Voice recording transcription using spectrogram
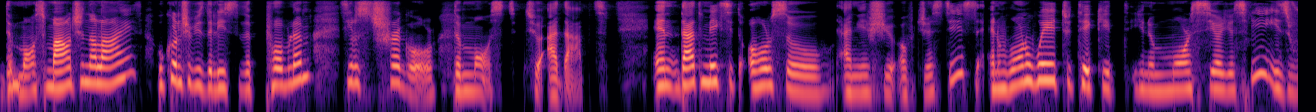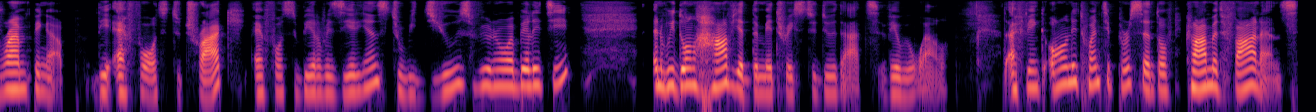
the most marginalized, who contribute the least to the problem, still struggle the most to adapt. And that makes it also an issue of justice. And one way to take it, you know, more seriously is ramping up the efforts to track, efforts to build resilience, to reduce vulnerability. And we don't have yet the metrics to do that very well. I think only 20% of climate finance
